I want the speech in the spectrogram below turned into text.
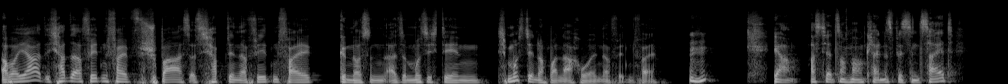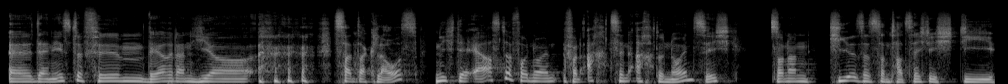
Aber ja, ich hatte auf jeden Fall Spaß. Also ich habe den auf jeden Fall genossen. Also muss ich den, ich muss den nochmal nachholen, auf jeden Fall. Mhm. Ja, hast jetzt noch mal ein kleines bisschen Zeit. Äh, der nächste Film wäre dann hier Santa Claus. Nicht der erste von, neun, von 1898, sondern hier ist es dann tatsächlich die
